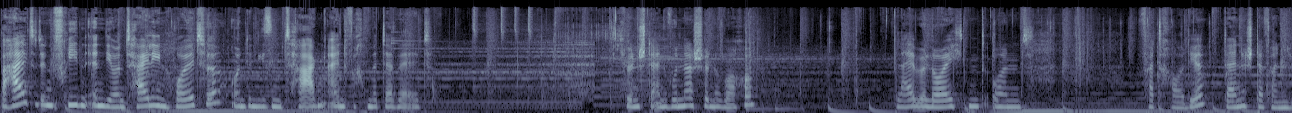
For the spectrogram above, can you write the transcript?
Behalte den Frieden in dir und teile ihn heute und in diesen Tagen einfach mit der Welt. Ich wünsche dir eine wunderschöne Woche. Bleibe leuchtend und vertraue dir, deine Stefanie.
